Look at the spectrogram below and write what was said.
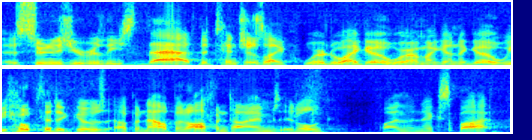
As soon as you release that, the tension is like, where do I go? Where am I going to go? We hope that it goes up and out, but oftentimes it'll find the next spot.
